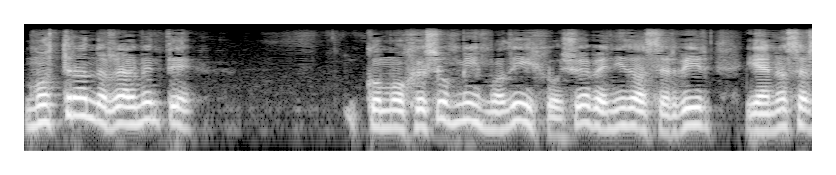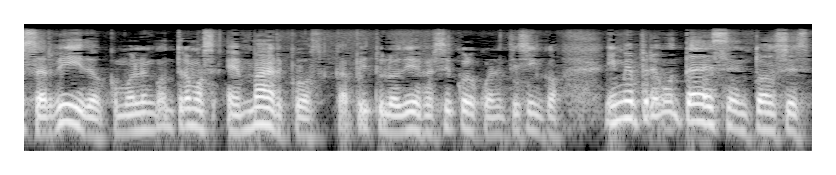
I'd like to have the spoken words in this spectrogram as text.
mostrando realmente como Jesús mismo dijo, yo he venido a servir y a no ser servido, como lo encontramos en Marcos capítulo 10 versículo 45. Y mi pregunta es entonces,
